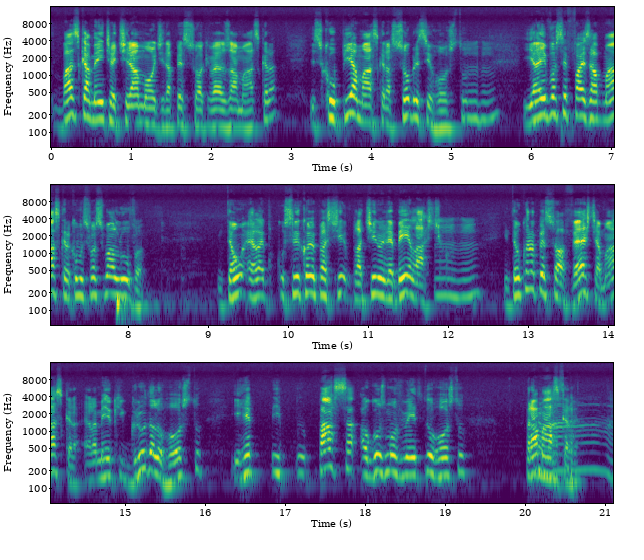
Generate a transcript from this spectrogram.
basicamente, é tirar a molde da pessoa que vai usar a máscara, esculpir a máscara sobre esse rosto, uhum. e aí você faz a máscara como se fosse uma luva. Então, ela, o silicone plati- platino ele é bem elástico. Uhum. Então, quando a pessoa veste a máscara, ela meio que gruda no rosto e, re- e passa alguns movimentos do rosto para a máscara. Ah,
